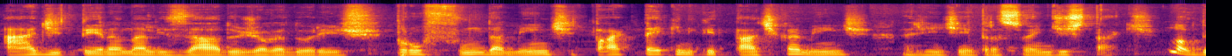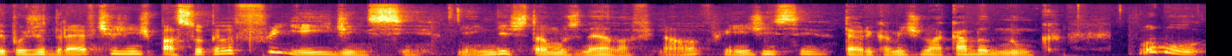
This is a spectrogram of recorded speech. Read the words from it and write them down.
há de ter analisado os jogadores profundamente, tá, técnica e taticamente. A gente entra só em destaque. Logo depois do draft, a gente passou pela free agency. E ainda estamos nela, afinal, a free agency teoricamente não acaba nunca. Vamos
